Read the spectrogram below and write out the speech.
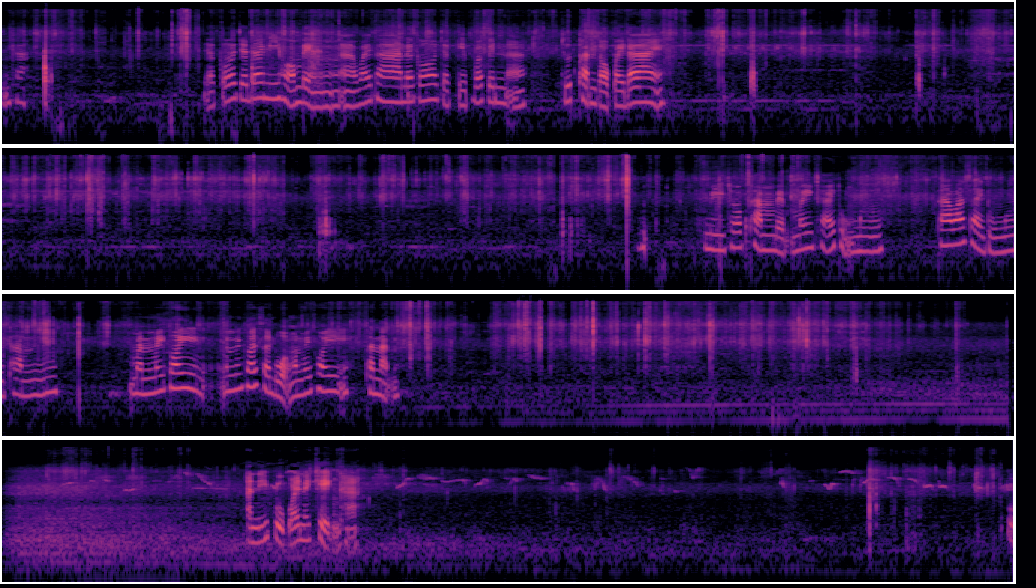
นี่ค่ะเดี๋ยวก็จะได้มีหอมแบ่งไว้ทานแล้วก็จะเก็บไว้เป็นชุดพันต่อไปได้ มีชอบทำแบบไม่ใช้ถุงมือ ถ้าว่าใส่ถุงมือทำนี้ มันไม่ค่อย มันไม่ค่อยสะดวก มันไม่ค่อยถนัดอันนี้ปลูกไว้ในเข่งค่ะ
